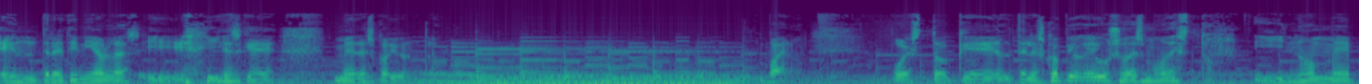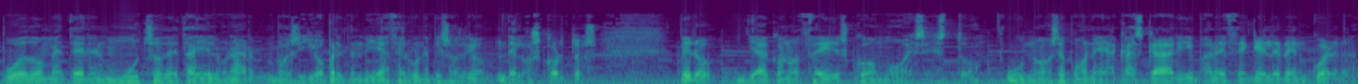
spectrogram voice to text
entre tinieblas y, y es que me descoyunto. Bueno, puesto que el telescopio que uso es modesto y no me puedo meter en mucho detalle lunar, pues yo pretendía hacer un episodio de los cortos. Pero ya conocéis cómo es esto. Uno se pone a cascar y parece que le den cuerda.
